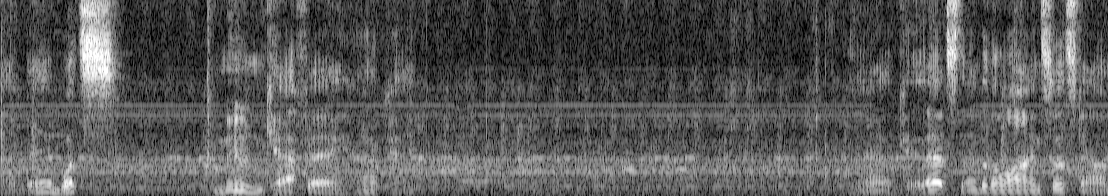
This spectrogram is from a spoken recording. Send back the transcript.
Uh, babe, what's Moon Cafe? Okay. Okay, that's the end of the line, so it's down.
